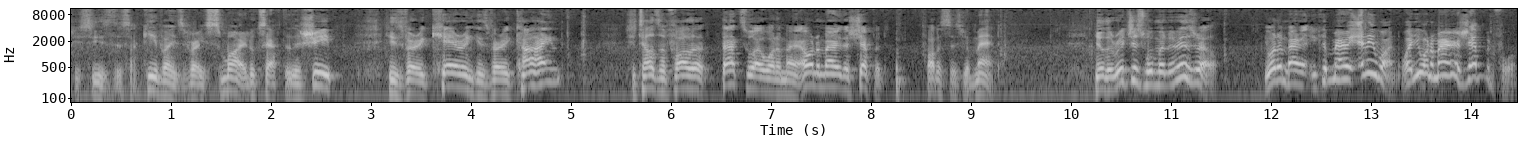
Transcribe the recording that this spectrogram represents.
She sees this Akiva, he's very smart, he looks after the sheep, he's very caring, he's very kind. She tells her father, That's who I want to marry. I want to marry the shepherd. Father says, You're mad. You're the richest woman in Israel. You want to marry you can marry anyone. Why do you want to marry a shepherd for?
